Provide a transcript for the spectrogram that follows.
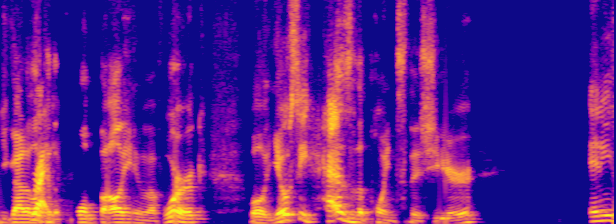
You got to look right. at the whole volume of work. Well, Josi has the points this year, and he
